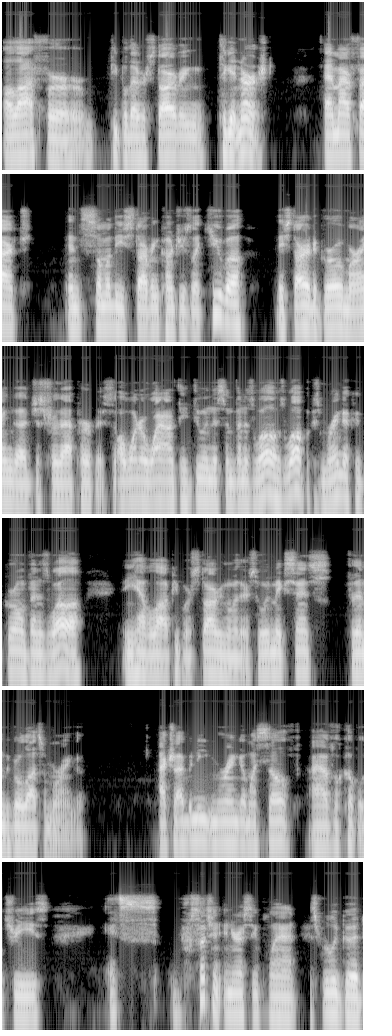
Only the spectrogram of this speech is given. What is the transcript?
a lot for people that are starving to get nourished. And matter of fact, in some of these starving countries like Cuba, they started to grow moringa just for that purpose. I wonder why aren't they doing this in Venezuela as well? Because moringa could grow in Venezuela, and you have a lot of people are starving over there, so it makes sense for them to grow lots of moringa. Actually, I've been eating moringa myself. I have a couple trees. It's such an interesting plant. It's really good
